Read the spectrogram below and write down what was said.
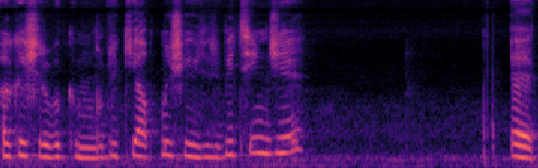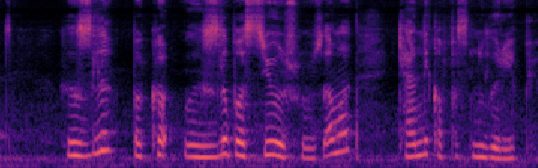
Arkadaşlar bakın buradaki yapma şeyleri bitince Evet. hızlı baka, hızlı basıyorsunuz ama kendi kafasını göre yapıyor.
